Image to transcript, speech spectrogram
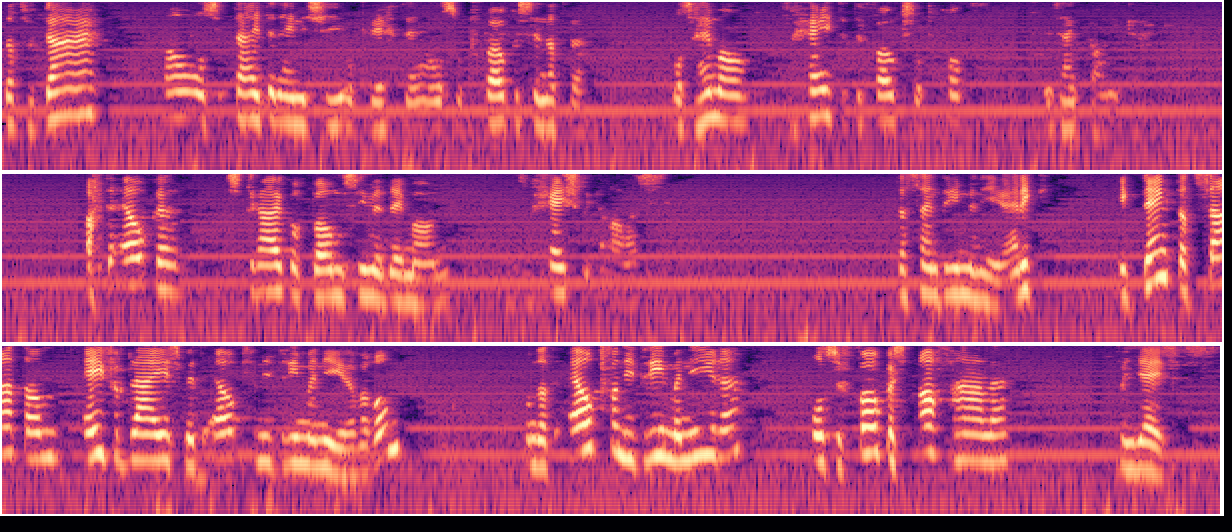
dat we daar al onze tijd en energie op richten en ons op focussen en dat we ons helemaal vergeten te focussen op God en zijn koninkrijk. Achter elke struik of boom zien we een demon. Geestelijke alles. Dat zijn drie manieren. En ik, ik denk dat Satan even blij is met elk van die drie manieren. Waarom? Omdat elk van die drie manieren onze focus afhalen van Jezus.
